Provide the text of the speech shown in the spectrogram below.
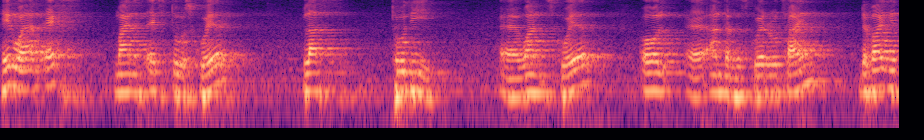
Here we have x minus x2 square plus 2d uh, 1 square all uh, under the square root sign divided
